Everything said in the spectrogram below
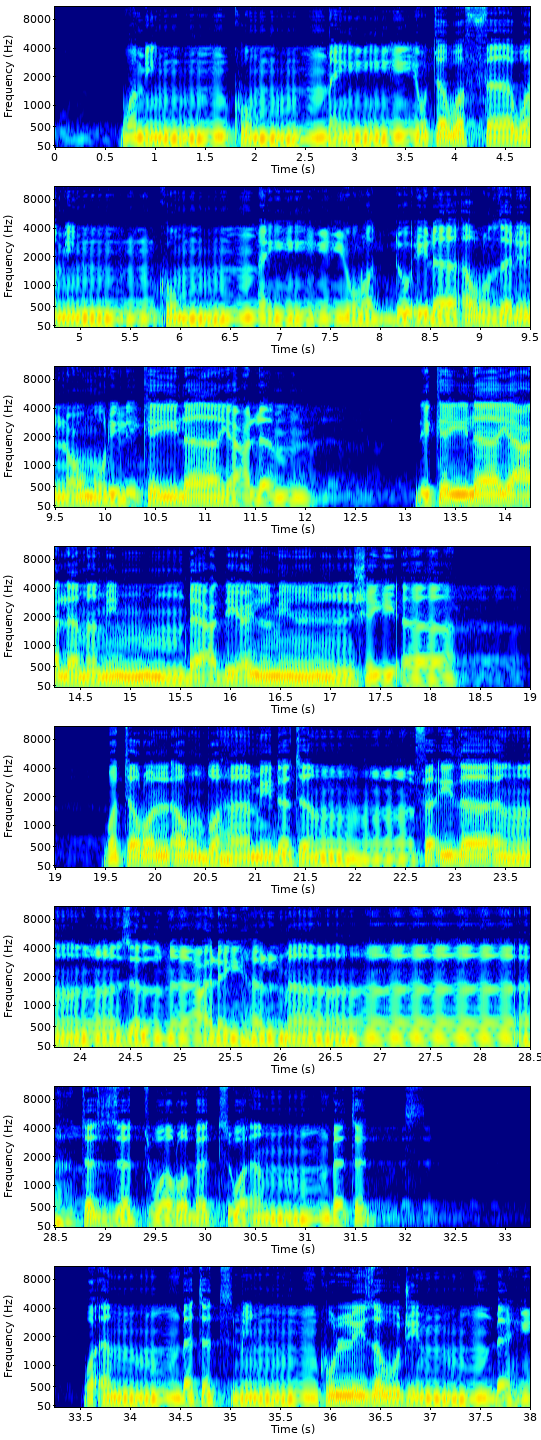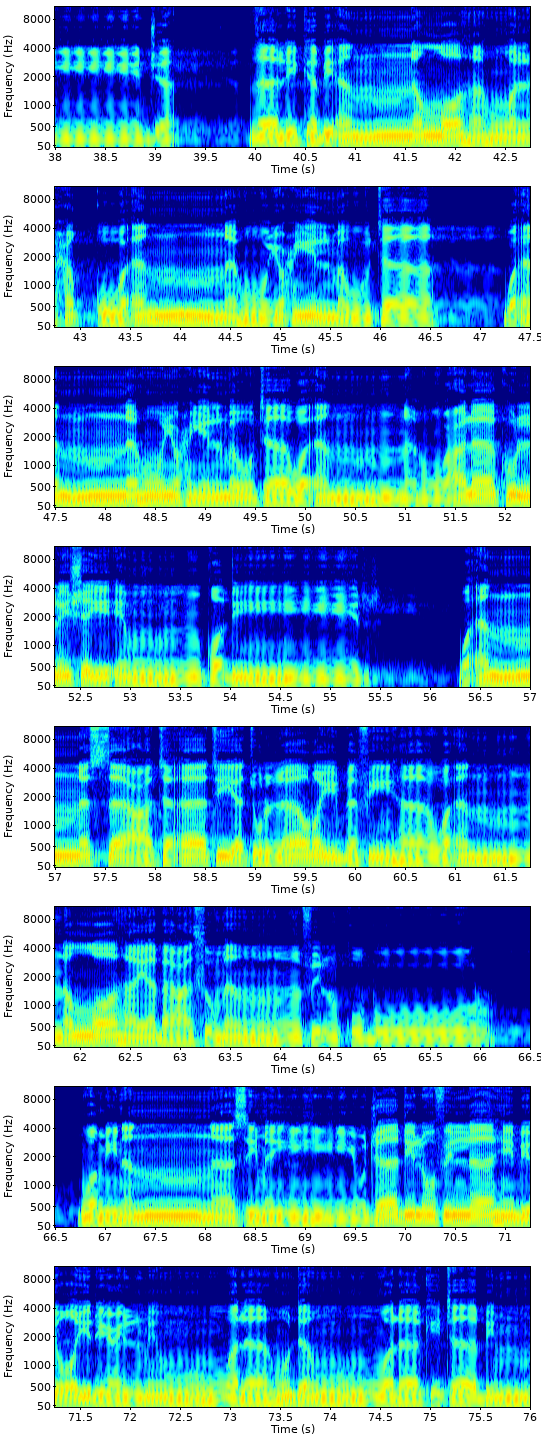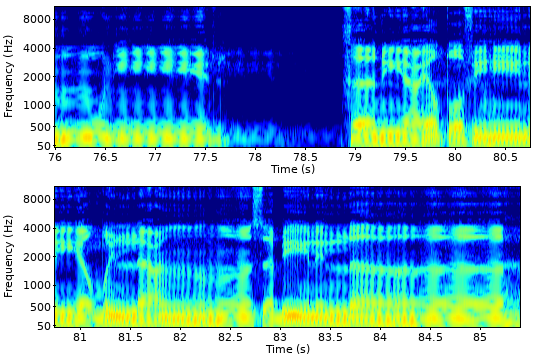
ومنكم من يتوفى ومنكم من يرد إلى أرذل العمر لكي لا يعلم لكي لا يعلم من بعد علم شيئا. وترى الأرض هامدة فإذا أنزلنا عليها الماء أهتزت وربت وأنبتت وأنبتت من كل زوج بهيج. ذلك بأن الله هو الحق وأنه يحيي الموتى وأنه يحيي الموتى وأنه على كل شيء قدير. وان الساعة اتيه لا ريب فيها وان الله يبعث من في القبور ومن الناس من يجادل في الله بغير علم ولا هدى ولا كتاب منير ثاني عطفه ليضل عن سبيل الله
